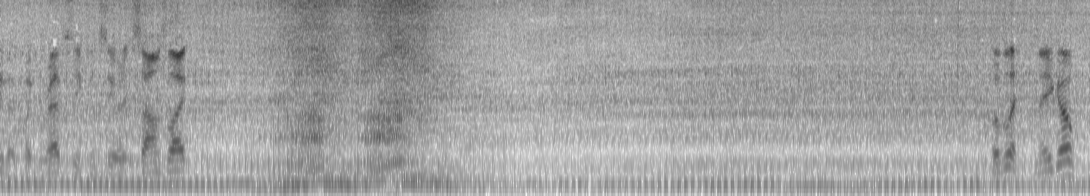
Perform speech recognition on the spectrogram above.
give it a quick rev so you can see what it sounds like. Lovely, there you go.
